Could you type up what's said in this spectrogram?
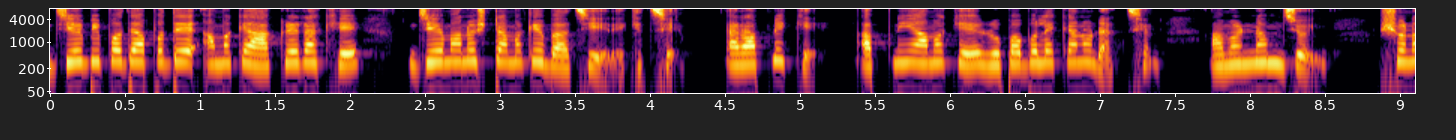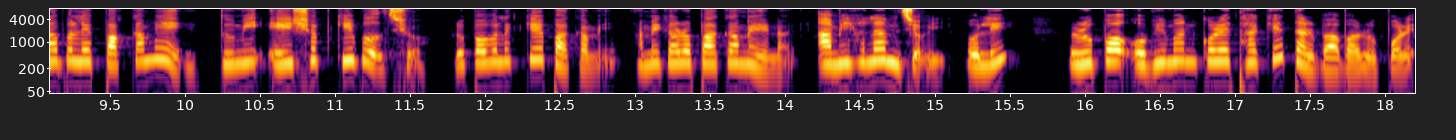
যে বিপদে আপদে আমাকে আঁকড়ে রাখে, যে মানুষটা আমাকে বাঁচিয়ে রেখেছে। আর আপনি কে? আপনি আমাকে রূপা বলে কেন ডাকছেন? আমার নাম জয়ী। সোনা বলে, পাকা মেয়ে, তুমি এই সব কি বলছো? রূপা বলে, কে পাকা মেয়ে আমি কারও পাকা মেয়ে নয়। আমি হলাম জয়ী। অলি, রূপা অভিমান করে থাকে তার বাবার উপরে।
